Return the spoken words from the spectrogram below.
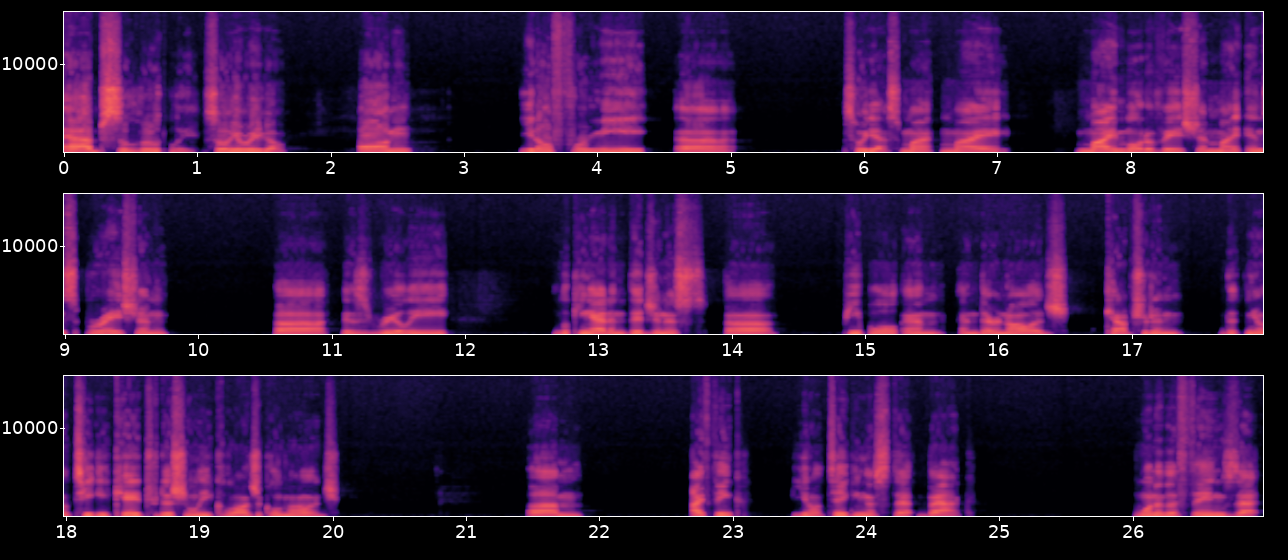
Absolutely. So here we go. Um, you know, for me, uh, so yes, my my my motivation, my inspiration uh, is really looking at indigenous uh, people and and their knowledge captured in the you know TEK traditional ecological knowledge. Um, I think you know taking a step back, one of the things that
